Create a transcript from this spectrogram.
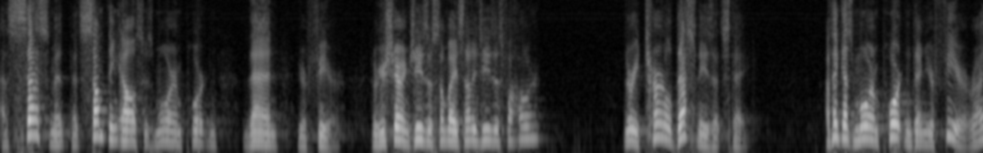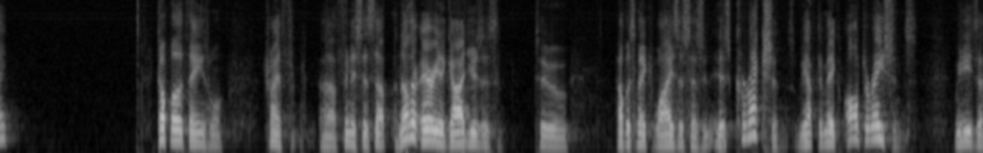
assessment that something else is more important than your fear. If you're sharing Jesus with somebody that's not a Jesus follower, their eternal destiny is at stake. I think that's more important than your fear, right? A couple other things. We'll try and uh, finish this up. Another area God uses to help us make wise decisions is corrections. We have to make alterations. We need to, uh,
